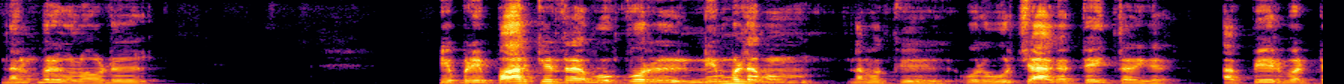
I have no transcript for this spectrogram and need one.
நண்பர்களோடு இப்படி பார்க்கின்ற ஒவ்வொரு நிமிடமும் நமக்கு ஒரு உற்சாகத்தை தருகிறது. அப்பேற்பட்ட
